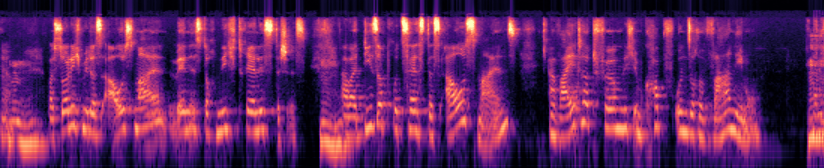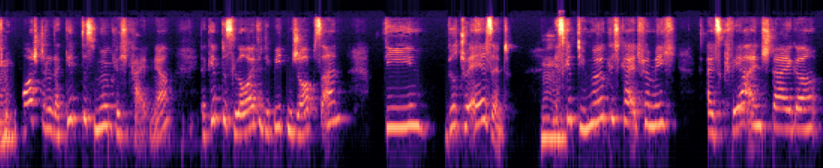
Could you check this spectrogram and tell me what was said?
Ja. Mhm. Was soll ich mir das ausmalen, wenn es doch nicht realistisch ist? Mhm. Aber dieser Prozess des Ausmalens, erweitert förmlich im Kopf unsere Wahrnehmung. Mhm. Wenn ich mir vorstelle, da gibt es Möglichkeiten, ja, da gibt es Leute, die bieten Jobs an, die virtuell sind. Mhm. Es gibt die Möglichkeit für mich, als Quereinsteiger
